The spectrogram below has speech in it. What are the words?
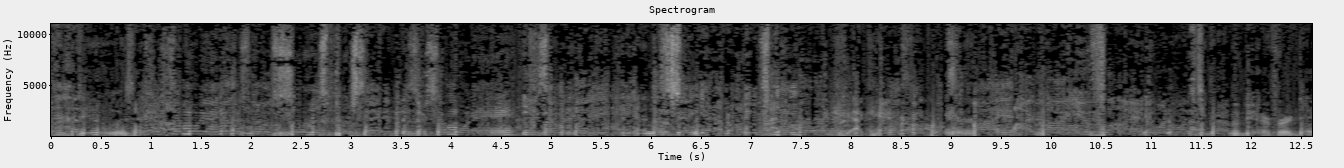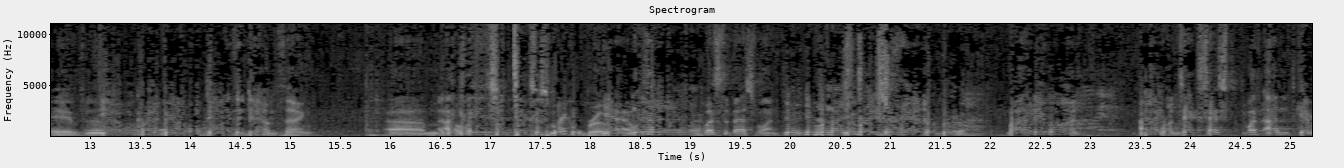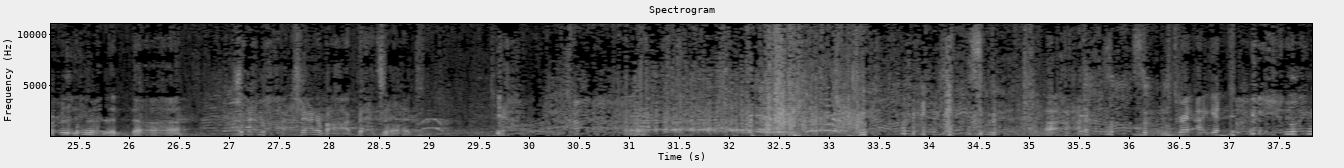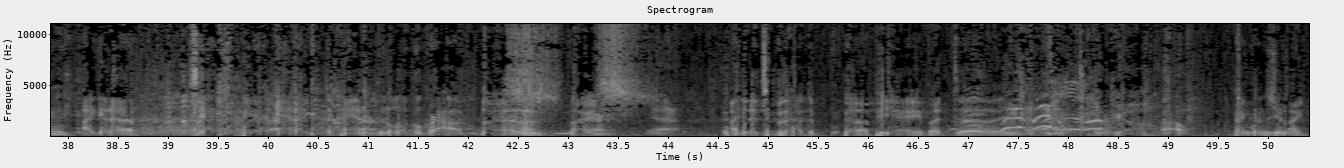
Is there some way, I know there's no service per se, but is there some way somebody listening, yeah, an audience member, A camera operator. I buy you fly. Anyone who wants to grab a beer for Dave. Yeah, what kind of beer do want? Dave the damn thing. Um, I think it's a Texas microbrew. yeah, what's, what's the best one? Give, give him a nice You raise your hand. What do you want? Pick one. Texas, what, I can't remember the name of it. Uh, Shiner Bock, Shinerbach, that's it. Yeah. It's great. I get, Yuengling? I get a six beer and I get to pander to the local crowd. Nice. Nice. Yeah. I did a tip of the hat to uh, PA, but uh, here we go. Penguins unite.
